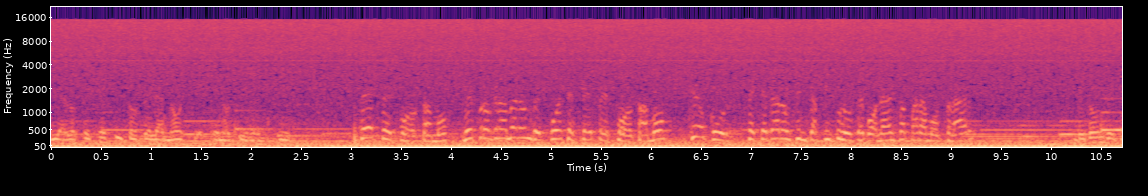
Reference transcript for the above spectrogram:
Y a los ejércitos de la noche que no tienen fin. Pepe Pótamo, me programaron después de Pepe Pótamo. ¿Qué ocurre? ¿Se quedaron sin capítulos de Bonanza para mostrar? ¿De dónde?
